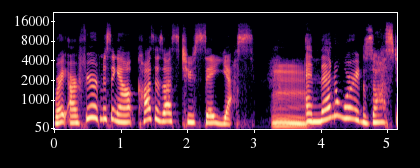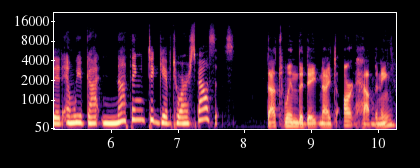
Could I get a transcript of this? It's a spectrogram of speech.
right? Our fear of missing out causes us to say yes. Mm. And then we're exhausted and we've got nothing to give to our spouses. That's when the date nights aren't happening.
